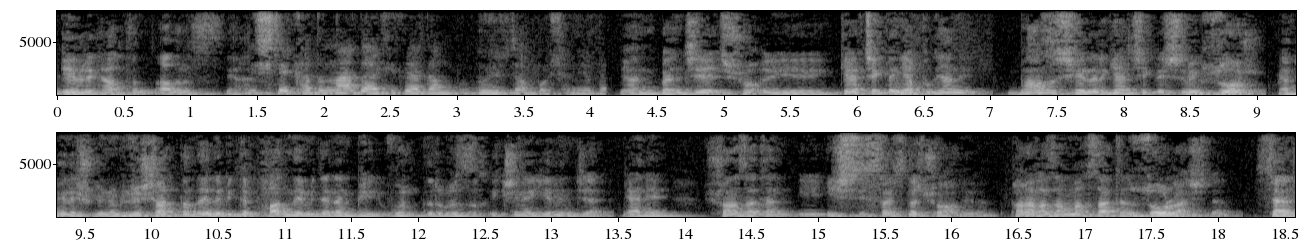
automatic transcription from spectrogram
gevrek altın alırız yani. işte kadınlar da erkeklerden bu, bu yüzden boşanıyor. Yani bence şu e, gerçekten yapıl yani bazı şeyleri gerçekleştirmek zor. Yani hele şu günümüzün şartlarında hele bir de pandemi denen bir vırttır vızık içine girince yani şu an zaten işsiz sayısı da çoğalıyor. Para kazanmak zaten zorlaştı. Sen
